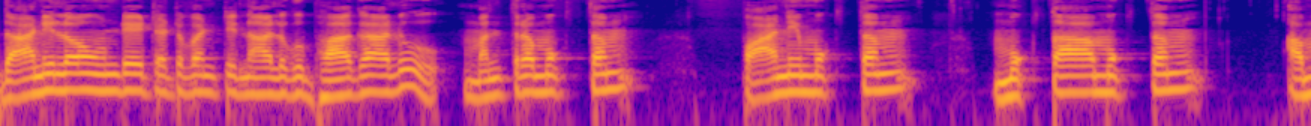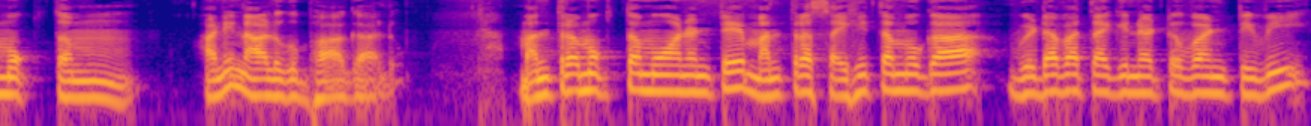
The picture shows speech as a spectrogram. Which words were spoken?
దానిలో ఉండేటటువంటి నాలుగు భాగాలు మంత్రముక్తం పానిముక్తం ముక్తాముక్తం అముక్తం అని నాలుగు భాగాలు. మంత్రముక్తము అనంటే మంత్ర సహితముగా విడవతగినటువంటివి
